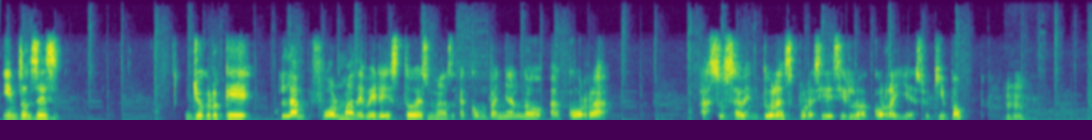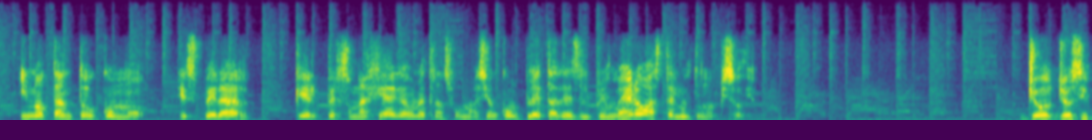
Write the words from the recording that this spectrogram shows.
Y entonces yo creo que la forma de ver esto es más acompañando a Korra a sus aventuras, por así decirlo, a Korra y a su equipo. Y no tanto como esperar que el personaje haga una transformación completa desde el primero hasta el último episodio. Yo, yo, sí,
